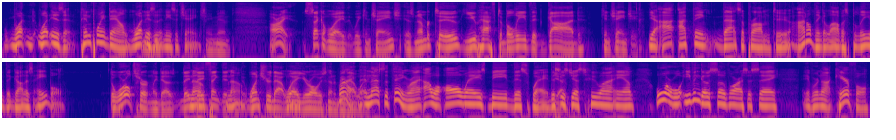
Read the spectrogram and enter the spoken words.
what what is it? Pinpoint down what is it that needs to change. Amen. All right. Second way that we can change is number two. You have to believe that God can change you. Yeah, I, I think that's a problem too. I don't think a lot of us believe that God is able. The world certainly does. They, No, they think that no. once you're that way, you're always going to be Right. that way. And that's the thing, right? I will always be this way. This Yeah. is just who I am. Or we'll even go so far as to say, if we're not careful,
